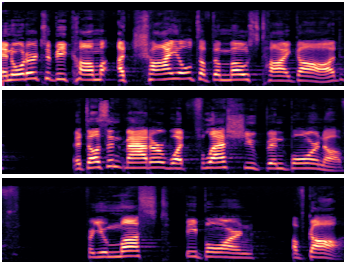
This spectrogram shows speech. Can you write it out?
in order to become a child of the Most High God, it doesn't matter what flesh you've been born of, for you must be born of God.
